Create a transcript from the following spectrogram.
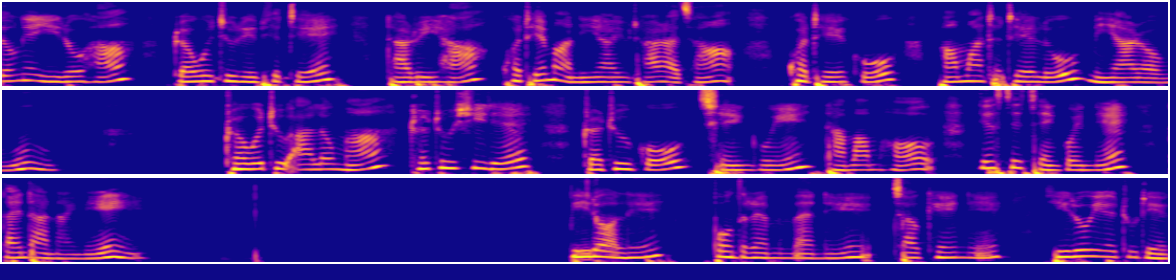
လုံးနဲ့ရေတို့ဟာဒရဝတ္ထုတွေဖြစ်တဲ့ဒါတွေဟာခွက်ထဲမှာနေရာယူထားတာကြောင့်ခွက်ထဲကိုဘာမှထထဲလို့မရတော့ဘူးဒရဝတ္ထုအလုံးမှာဒရထုရှိတဲ့ဒရထုကိုချိန်ခွင်ဒါမှမဟုတ်လျှက်စစ်ချိန်ခွင်နဲ့တိုင်းတာနိုင်တယ် ပြီးတော့လေပုံတရံမမှန်နဲ့ကြောက်ခင်းနဲ့ရေတို့ရဲ့တုတဲ့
